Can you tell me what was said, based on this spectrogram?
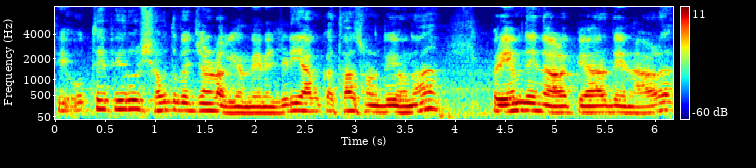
ਤੇ ਉੱਥੇ ਫਿਰ ਉਹ ਸ਼ਬਦ ਵੱਜਣ ਲੱਗ ਜਾਂਦੇ ਨੇ, ਜਿਹੜੀ ਆਪ ਕਥਾ ਸੁਣਦੇ ਹੋ ਨਾ, ਪ੍ਰੇਮ ਦੇ ਨਾਲ, ਪਿਆਰ ਦੇ ਨਾਲ,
